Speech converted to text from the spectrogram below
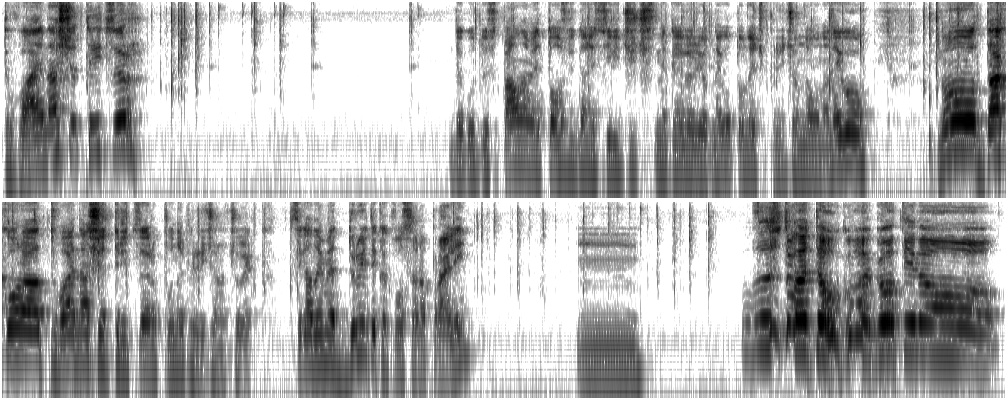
това е нашия трицър. да го диспалнем този да не си личи, че сме гледали от него, то не че прилича много на него. Но да хора, това е нашия трицер, поне прилича на човек. Сега да видим другите какво са направили. М защо е толкова готино?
